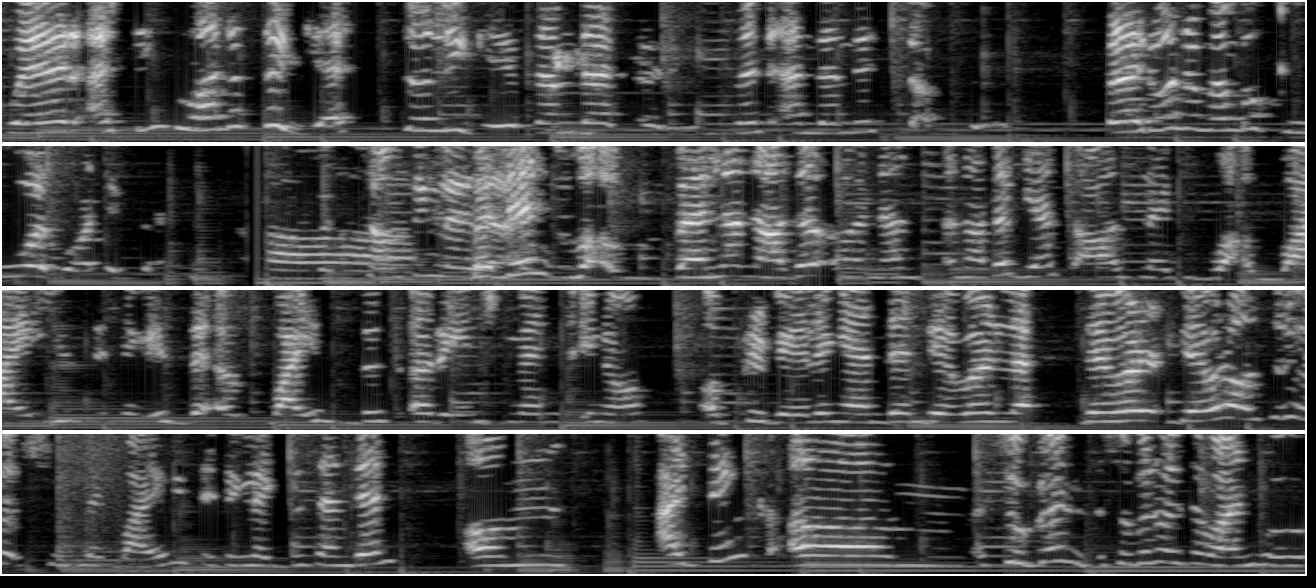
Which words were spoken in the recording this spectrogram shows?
where I think one of the guests only gave them that arrangement and then they stuck to it. But I don't remember who or what exactly. But uh, something like But that. then, when another an- another guest asked, like, why are you sitting? Is the uh, why is this arrangement, you know, uh, prevailing? And then they were like, they were they were also shook, like, why are we sitting like this? And then, um, I think um, Sugun Sugun was the one who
